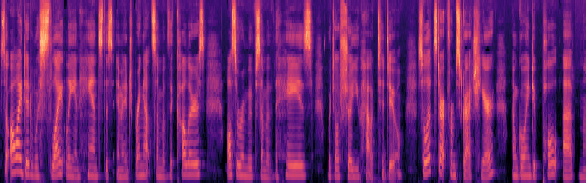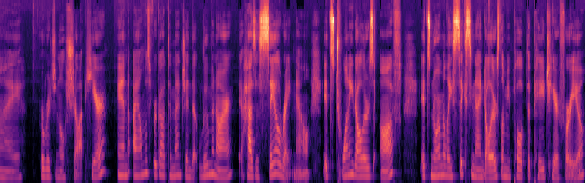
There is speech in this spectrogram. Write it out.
So all I did was slightly enhance this image, bring out some of the colors, also remove some of the haze, which I'll show you how to do. So let's start from scratch here. I'm going to pull up my original shot here. And I almost forgot to mention that Luminar has a sale right now. It's $20 off. It's normally $69. Let me pull up the page here for you.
